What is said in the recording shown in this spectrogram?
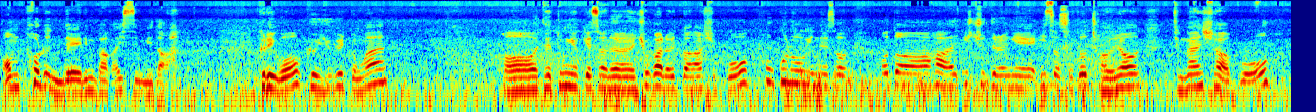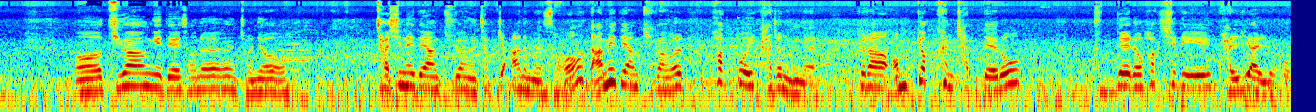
엄포를 내린 바가 있습니다. 그리고 그 6일 동안 어, 대통령께서는 휴가를 떠나시고 폭우로 인해서 어떠한 이슈 등에 있어서도 전혀 등한시하고 어, 기강에 대해서는 전혀 자신에 대한 기강을 잡지 않으면서 남에 대한 기강을 확고히 다져놓는 그런 엄격한 잣대로 군대를 확실히 관리하려고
